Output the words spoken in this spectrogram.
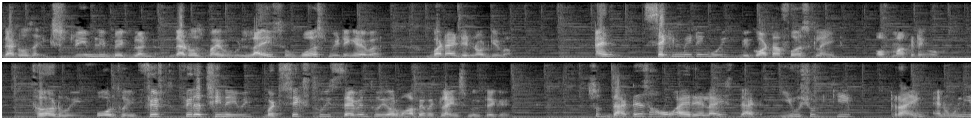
That was an extremely big blunder. That was my life's worst meeting ever, but I did not give up. And second meeting हुई, we got our first client of marketing hook. Third हुई फोर्थ हुई फिफ्थ फिर अच्छी नहीं हुई बट सिक्स हुई सेवेंथ हुई और वहां पे हमें क्लाइंट्स मिलते गए so that is how I realise that you should keep trying and only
